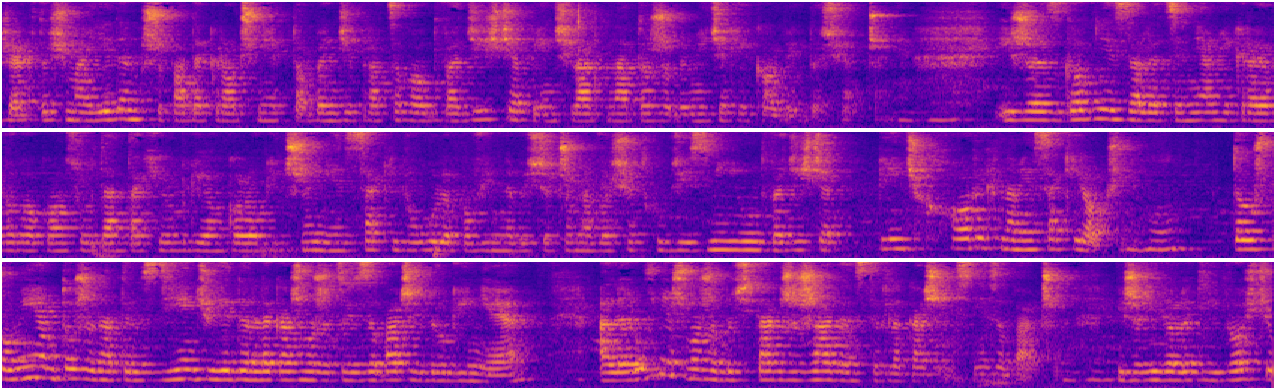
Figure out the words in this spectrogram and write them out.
że jak ktoś ma jeden przypadek rocznie, to będzie pracował 25 lat na to, żeby mieć jakiekolwiek doświadczenie. I że zgodnie z zaleceniami Krajowego Konsultanta Chirurgii Onkologicznej mięsaki w ogóle powinny być leczone w ośrodku, gdzie jest minimum 25 chorych na mięsaki rocznie. To już pomijam to, że na tym zdjęciu jeden lekarz może coś zobaczyć, drugi nie ale również może być tak, że żaden z tych lekarzy nic nie zobaczy. Mhm. Jeżeli dolegliwości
